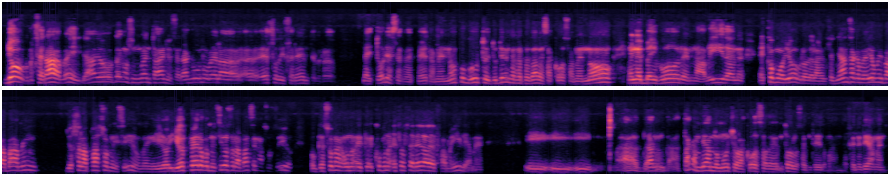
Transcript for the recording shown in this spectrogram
yo, será, hey, ya yo tengo 50 años, será que uno ve la, eso diferente, pero la historia se respeta, man, no por gusto, y tú tienes que respetar esas cosas, man, no en el béisbol, en la vida, es como yo, bro, de las enseñanzas que me dio mi papá a mí, yo se las paso a mis hijos, y yo, yo, espero que mis hijos se las pasen a sus hijos, porque es, una, una, es como una, eso se hereda de familia, man. Y, y, y ah, está cambiando mucho las cosas de, en todos los sentidos, man, definitivamente.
